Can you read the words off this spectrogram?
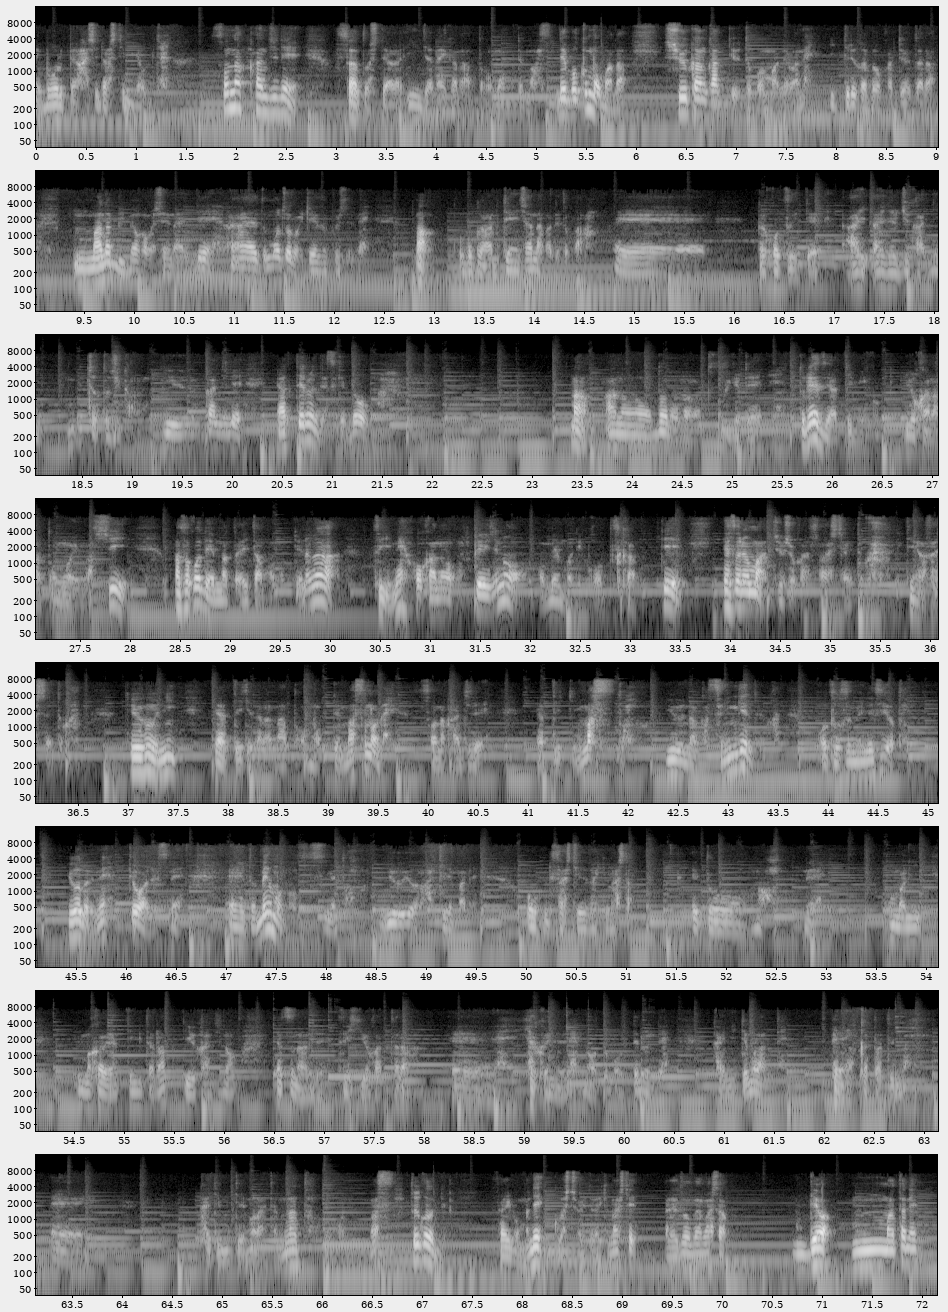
ボールペン走り出してみようみたいな。そんな感じでスタートしたらいいんじゃないかなと思ってます。で、僕もまだ習慣化っていうところまではね、行ってるかどうかって言ったら、まだ微妙かもしれないんで、えー、ともうちょっと継続してね、まあ、僕が電車の中でとか、えーがこついて空いてる時間にちょっと時間っていう感じでやってるんですけどまああのどんどんどんどん続けてとりあえずやってみようかなと思いますし、まあ、そこでまた得たものっていうのが次ね他のページのメモにこう使ってでそれをまあ抽象化させたりとか提案させたりとかっていう風にやっていけたらなと思ってますのでそんな感じでやっていきますというなんか宣言というか、おすすめですよと。いうことでね、今日はですね、えーと、メモのおすすめというようなテーマでお送りさせていただきました。えっ、ー、と、まあね、ほんまに今からやってみたらっていう感じのやつなんで、ぜひよかったら、えー、100円でね、ノート持ってるんで、買いに行ってもらって、ペン片手に、えー、書いてみてもらえたらなと思います。ということで、最後までご視聴いただきまして、ありがとうございました。では、またね。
